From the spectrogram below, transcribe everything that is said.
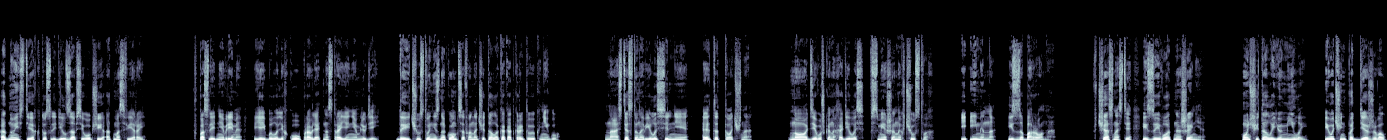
одной из тех, кто следил за всеобщей атмосферой, в последнее время ей было легко управлять настроением людей, да и чувства незнакомцев она читала как открытую книгу. Настя становилась сильнее, это точно. Но девушка находилась в смешанных чувствах. И именно из-за барона. В частности, из-за его отношения. Он считал ее милой и очень поддерживал,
